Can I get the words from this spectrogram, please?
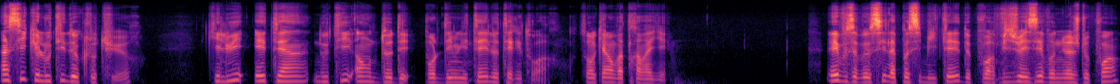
ainsi que l'outil de clôture, qui lui est un outil en 2D pour délimiter le territoire sur lequel on va travailler. Et vous avez aussi la possibilité de pouvoir visualiser vos nuages de points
